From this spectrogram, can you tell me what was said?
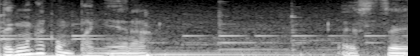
Tengo una compañera este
